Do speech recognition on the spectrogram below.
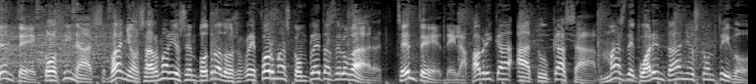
Chente, cocinas, baños, armarios empotrados, reformas completas del hogar. Chente, de la fábrica a tu casa, más de 40 años contigo.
